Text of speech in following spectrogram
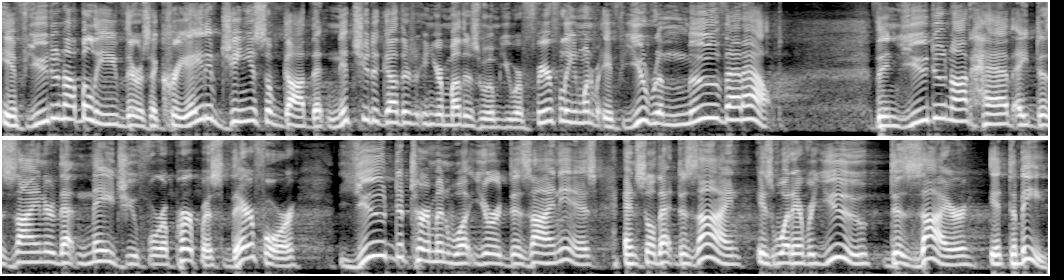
If you do not believe there is a creative genius of God that knit you together in your mother's womb, you were fearfully and wonderfully, if you remove that out, then you do not have a designer that made you for a purpose. Therefore, you determine what your design is, and so that design is whatever you desire it to be.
